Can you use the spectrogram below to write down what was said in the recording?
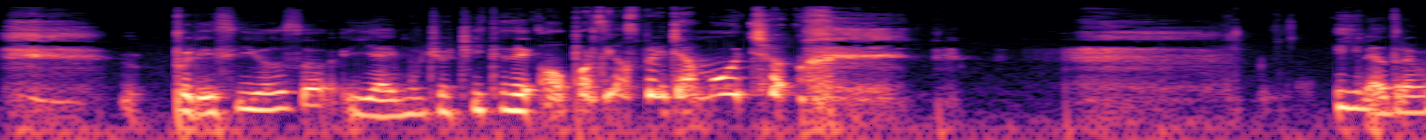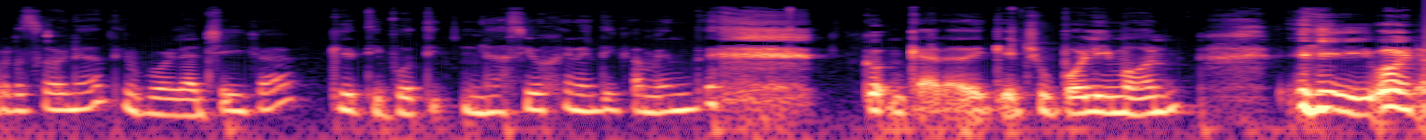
precioso y hay muchos chistes de, oh por Dios, brilla mucho. y la otra persona, tipo la chica, que tipo nació genéticamente con cara de que chupó limón. Y bueno,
